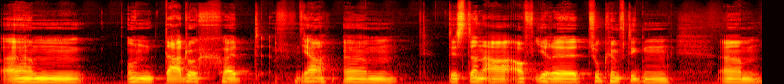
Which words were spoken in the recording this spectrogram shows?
ähm, und dadurch halt, ja, ähm, das dann auch auf ihre zukünftigen ähm,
